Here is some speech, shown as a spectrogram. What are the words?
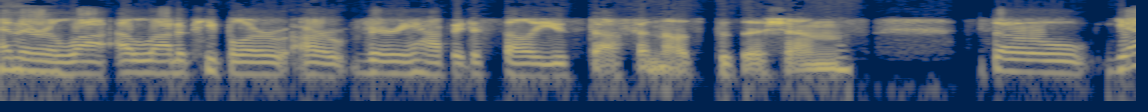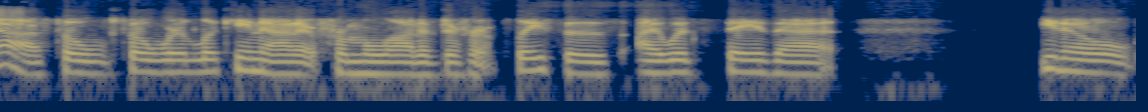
And there are a mm-hmm. lot a lot of people are, are very happy to sell you stuff in those positions. So yeah, so so we're looking at it from a lot of different places. I would say that, you know,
